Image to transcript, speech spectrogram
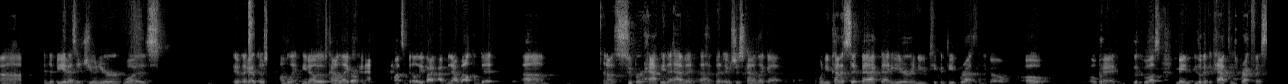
Uh, and to be it as a junior was it, like it was humbling, you know. It was kind of like an responsibility, but I, I mean, I welcomed it, um, and I was super happy to have it. Uh, but it was just kind of like a when you kind of sit back that year and you take a deep breath and you go, "Oh, okay, look who else." I mean, you look at the captain's breakfast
